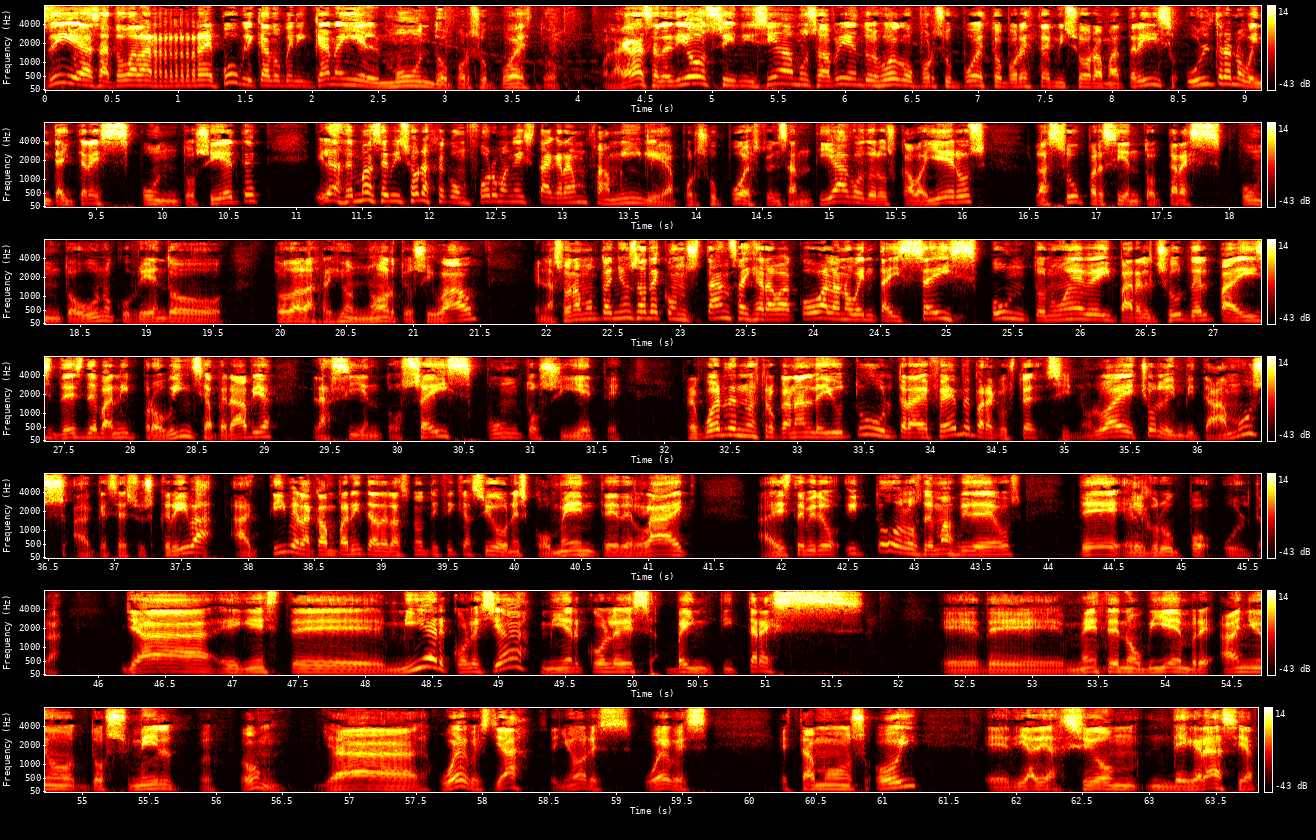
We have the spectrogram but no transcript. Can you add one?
Buenos días a toda la República Dominicana y el mundo, por supuesto. Con la gracia de Dios, iniciamos abriendo el juego, por supuesto, por esta emisora matriz Ultra 93.7 y las demás emisoras que conforman esta gran familia, por supuesto, en Santiago de los Caballeros, la Super 103.1 cubriendo toda la región norte o Cibao en la zona montañosa de Constanza y Jarabacoa, la 96.9 y para el sur del país, desde Baní, provincia Peravia, la 106.7. Recuerden nuestro canal de YouTube Ultra FM para que usted, si no lo ha hecho, le invitamos a que se suscriba, active la campanita de las notificaciones, comente, de like a este video y todos los demás videos del grupo Ultra. Ya en este miércoles, ya, miércoles 23 eh, de mes de noviembre, año 2000, pues, ya jueves, ya, señores, jueves. Estamos hoy, eh, Día de Acción de Gracia.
